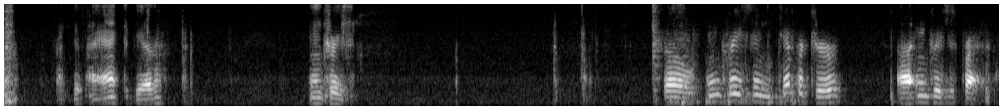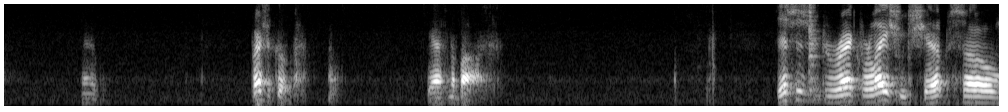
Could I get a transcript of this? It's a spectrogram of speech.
I get my act together. Increasing. So increasing temperature uh, increases pressure. Pressure cooker, gas in a box. This is a direct relationship, so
